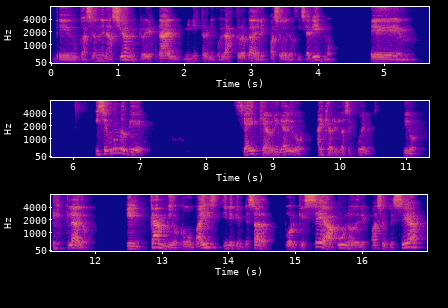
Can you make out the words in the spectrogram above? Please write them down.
de Educación de Nación, que hoy está el ministro Nicolás Trota del espacio del oficialismo. Eh, y segundo, que si hay que abrir algo, hay que abrir las escuelas. Digo, es claro, el cambio como país tiene que empezar porque sea uno del espacio que sea,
